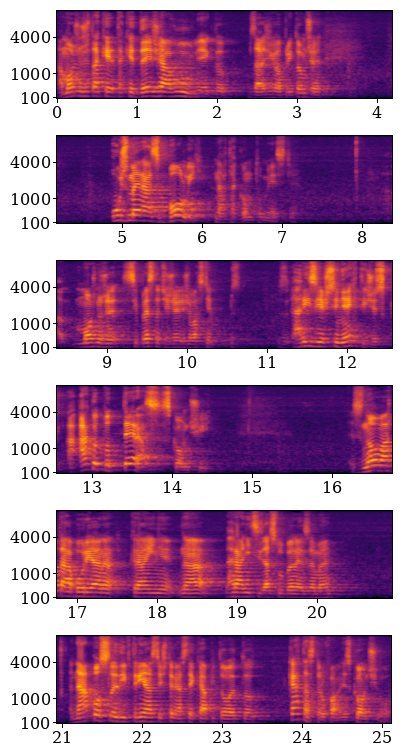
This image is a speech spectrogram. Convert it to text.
A možno, že také, také deja vu niekto zažíva pri tom, že už sme raz boli na takomto mieste. A možno, že si predstavte, že, že vlastne hryzieš si nechty, že a ako to teraz skončí. Znova táboria na krajine, na hranici zaslúbenej zeme. Naposledy v 13. 14. kapitole to katastrofálne skončilo.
